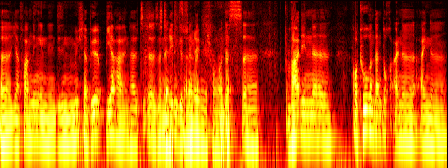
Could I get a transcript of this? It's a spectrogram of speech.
äh, ja vor allem in den, diesen Münchner Bier, Bierhallen halt äh, seine Stimmt, Reden seine geschrieben hat. Reden geschwungen Und das äh, war den äh, Autoren dann doch eine eigene,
